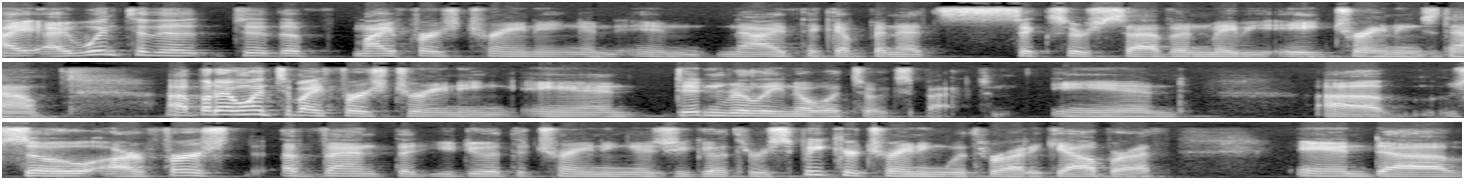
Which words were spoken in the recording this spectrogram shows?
I, I, went to the to the my first training, and, and, now I think I've been at six or seven, maybe eight trainings now. Uh, but I went to my first training and didn't really know what to expect, and uh, so our first event that you do at the training is you go through speaker training with Roddy Galbraith, and uh,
